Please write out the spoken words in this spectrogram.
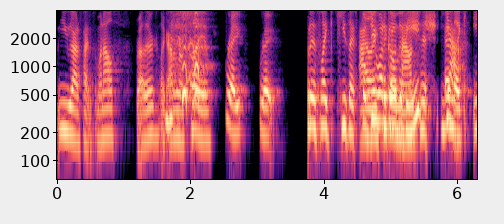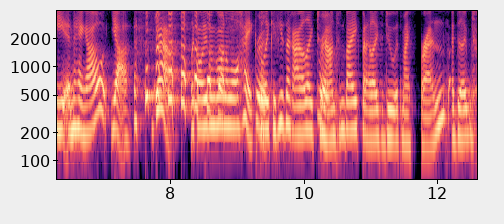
you got to find someone else, brother. Like I don't know what to tell you. Right, right. But if like he's like, But I do you like want to go, to the mountain, beach yeah, and like eat and hang out? Yeah. yeah. Like I'll even go on a little hike. But like if he's like, I like to Right. mountain bike, but I like to do it with my friends, I'd be like,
